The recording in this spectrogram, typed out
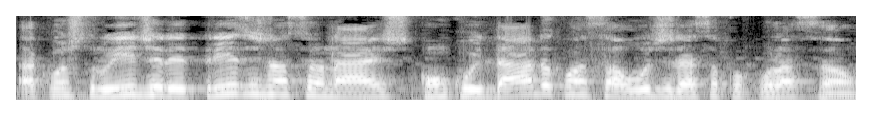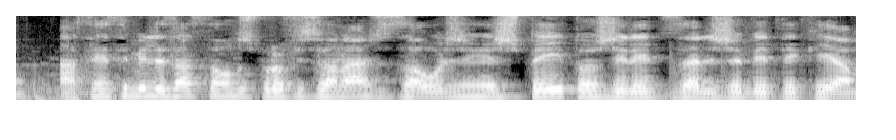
a construir diretrizes nacionais com cuidado com a saúde dessa população. A sensibilização dos profissionais de saúde em respeito aos direitos LGBTQIA+,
